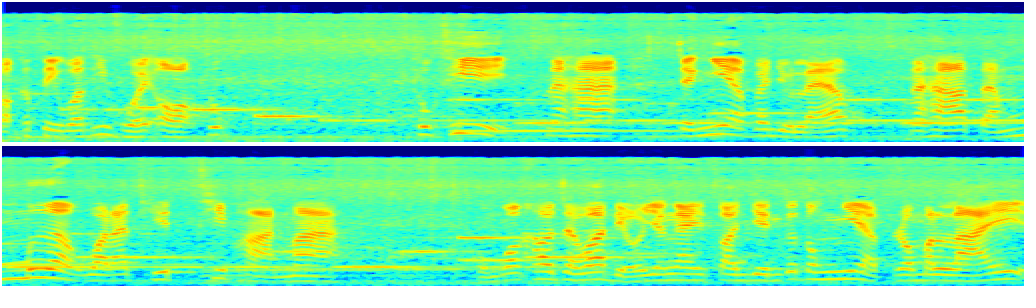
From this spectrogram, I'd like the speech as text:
ปกติวันที่หวยออกทุกทุกที่นะฮะจะเงียบกันอยู่แล้วนะฮะแต่เมื่อวันอาทิตย์ที่ผ่านมา ผมก็เข้าใจว่าเดี๋ยวยังไงตอนเย็นก็ต้องเงียบเรามาไลฟ์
